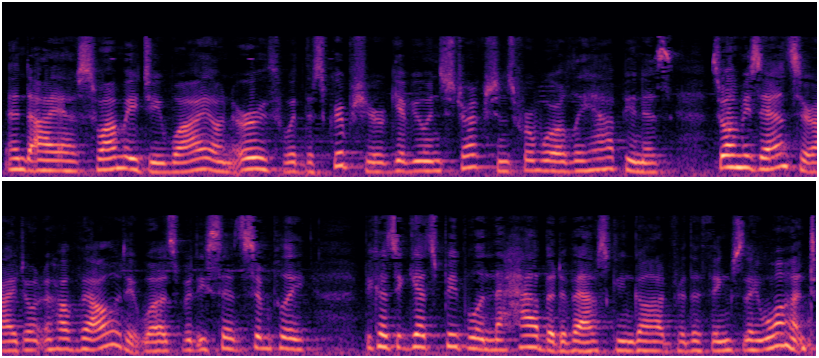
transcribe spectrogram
And I asked Swamiji, why on earth would the scripture give you instructions for worldly happiness? Swami's answer, I don't know how valid it was, but he said simply, because it gets people in the habit of asking God for the things they want.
